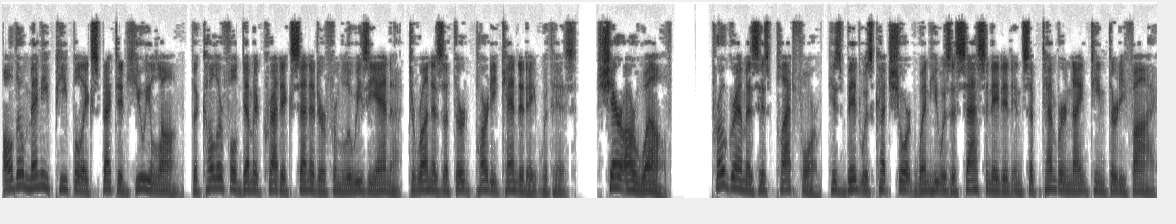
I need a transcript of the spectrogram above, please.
Although many people expected Huey Long, the colorful Democratic senator from Louisiana, to run as a third-party candidate with his "'Share Our Wealth' program as his platform, his bid was cut short when he was assassinated in September 1935.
